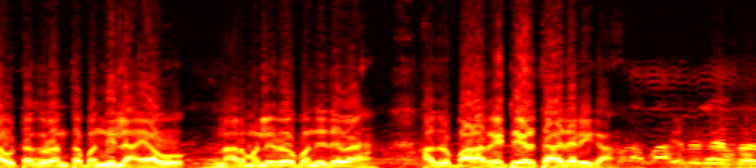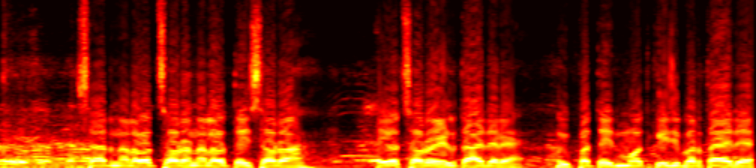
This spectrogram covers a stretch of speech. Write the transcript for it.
ಯಾವ ಟಗರು ಅಂತ ಬಂದಿಲ್ಲ ಯಾವ. ನಾರ್ಮಲ್ ಇರೋ ಬಂದಿದ್ದಾವೆ. ಆದರೂ ಭಾಳ ರೇಟ್ ಹೇಳ್ತಾ ಇದ್ದಾರೆ ಈಗ. ಸರ್ ನಲವತ್ತು ಸಾವಿರ ನಲವತ್ತೈದು ಸಾವಿರ. ಐವತ್ತು ಸಾವಿರ ಹೇಳ್ತಾ ಇದ್ದಾರೆ. ಇಪ್ಪತ್ತೈದು ಮೂವತ್ತು ಕೆ ಜಿ ಬರ್ತಾ ಇದೆ.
